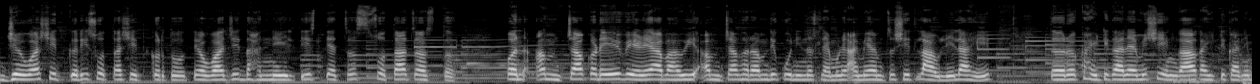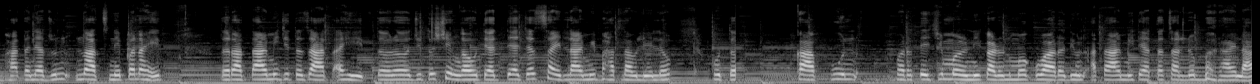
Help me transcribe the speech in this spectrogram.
जेव्हा शेतकरी स्वतः शेत करतो तेव्हा जे धान्य येईल ते त्याचं स्वतःचं असतं. पण आमच्याकडे वेळेअभावी आमच्या घरामध्ये कोणी नसल्यामुळे आम्ही आमचं शेत लावलेलं आहे. तर काही ठिकाणी आम्ही शेंगा काही ठिकाणी भात आणि अजून नाचणे पण आहेत. तर आता आम्ही जिथं जात आहे तर जिथं शेंगा होत्या त्याच्याच साईडला आम्ही भात लावलेलं होतं. कापून परत त्याची मळणी काढून मग वारं देऊन आता आम्ही ते आता चाललो भरायला.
